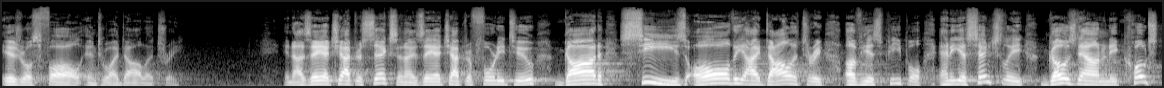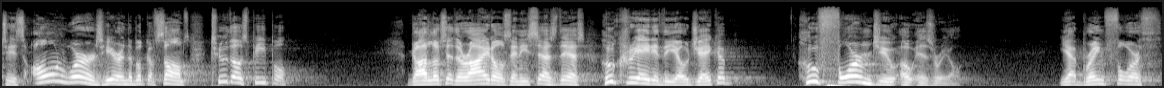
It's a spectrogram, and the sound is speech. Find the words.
Israel's fall into idolatry. In Isaiah chapter 6 and Isaiah chapter 42, God sees all the idolatry of his people, and he essentially goes down and he quotes his own words here in the book of Psalms to those people. God looks at their idols and he says this Who created thee, O Jacob? Who formed you, O Israel? Yet bring forth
